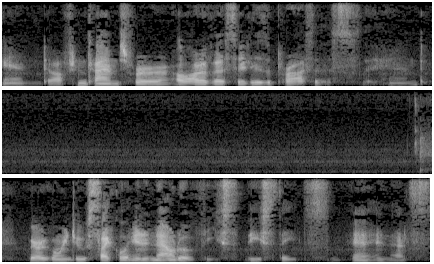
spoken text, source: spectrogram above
And oftentimes, for a lot of us, it is a process. And we are going to cycle in and out of these these states, and, and that's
